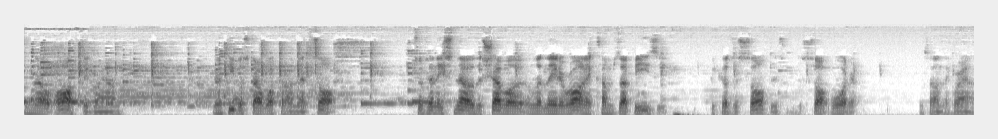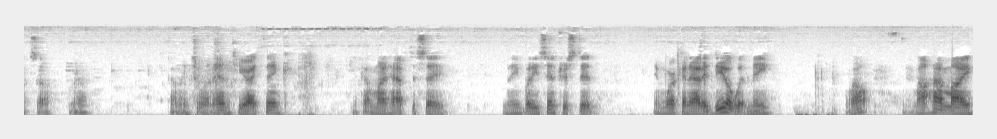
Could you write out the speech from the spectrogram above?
snow off the ground, then people start walking on that salt. So if any snow, the shovel later on, it comes up easy because the salt is the salt water is on the ground. So, coming to an end here, I think. I think I might have to say, if anybody's interested in working out a deal with me, well, I'll have my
